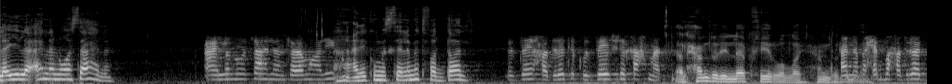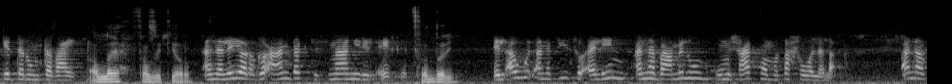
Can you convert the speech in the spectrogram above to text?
ليلى أهلا وسهلا. أهلا وسهلا السلام عليكم. عليكم السلام اتفضلي. ازي حضرتك وإزاي الشيخ أحمد؟ الحمد لله بخير والله الحمد لله. أنا بحب حضرتك جدا ومتابعاك. الله يحفظك يا رب. أنا ليا رجاء عندك تسمعني للآخر. اتفضلي. الأول أنا في سؤالين أنا بعملهم ومش عارفة هم صح ولا لأ. أنا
